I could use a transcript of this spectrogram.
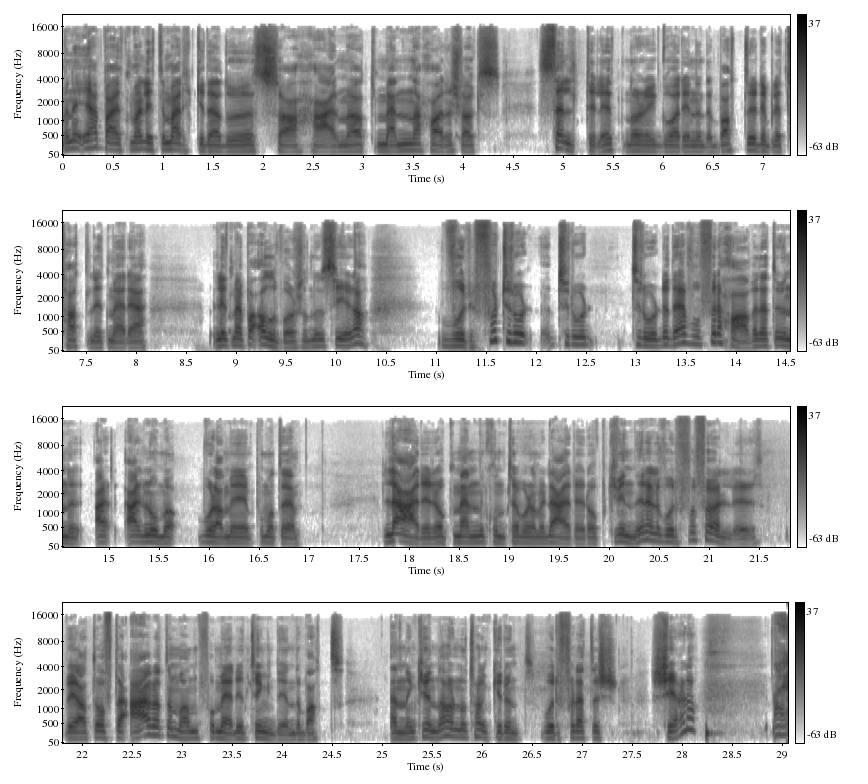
Men jeg beit meg litt i merke det du sa her med at menn har en slags selvtillit når de går inn i debatter. De blir tatt litt mer, litt mer på alvor, som du sier, da. Hvorfor tror, tror, tror du det? Hvorfor har vi dette under er, er, det noe med hvordan vi på en måte lærer opp menn kontra hvordan vi lærer opp kvinner? Eller hvorfor føler vi at det ofte er at en mann får mer tyngde i en debatt enn en kvinne? Har du noen tanker rundt hvorfor dette skjer, da? Nei,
